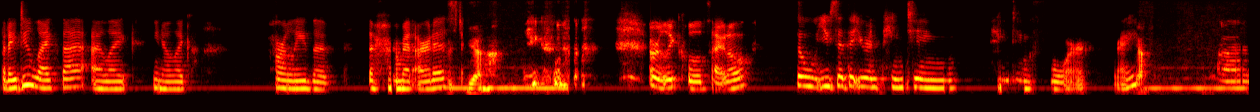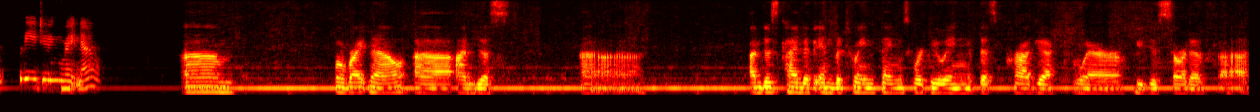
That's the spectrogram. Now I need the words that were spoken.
but I do like that. I like you know like Harley the the hermit artist. Yeah, a really cool title. So you said that you're in painting painting four, right? Yeah. Uh, what are you doing right now? Um, well, right now uh, I'm just uh, I'm just kind of in between things. We're doing this project where we just sort of uh,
